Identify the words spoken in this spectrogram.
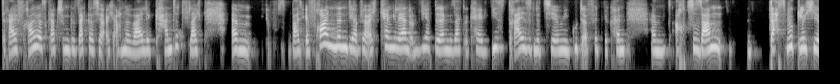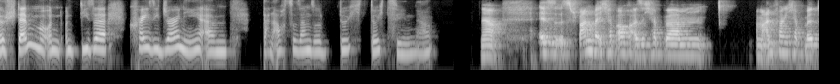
drei Frauen. Du hast gerade schon gesagt, dass ihr euch auch eine Weile kanntet. Vielleicht ähm, wart ihr Freundinnen, wie habt ihr euch kennengelernt und wie habt ihr dann gesagt, okay, wir drei sind jetzt hier irgendwie guter Fit, wir können ähm, auch zusammen das wirklich hier stemmen und, und diese crazy Journey ähm, dann auch zusammen so durch, durchziehen, ja. Ja, es ist spannend, weil ich habe auch, also ich habe ähm, am Anfang, ich habe mit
